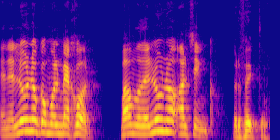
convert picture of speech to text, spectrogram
En el 1 como el mejor. Vamos del 1 al 5. Perfecto.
